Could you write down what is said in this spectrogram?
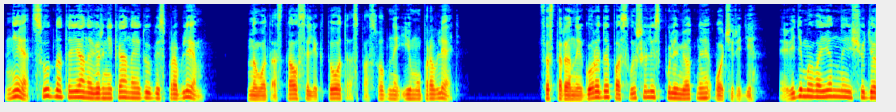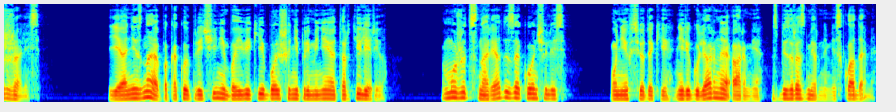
Нет, судно-то я наверняка найду без проблем. Но вот остался ли кто-то, способный им управлять? Со стороны города послышались пулеметные очереди. Видимо, военные еще держались. Я не знаю, по какой причине боевики больше не применяют артиллерию. Может, снаряды закончились? У них все-таки нерегулярная армия с безразмерными складами.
